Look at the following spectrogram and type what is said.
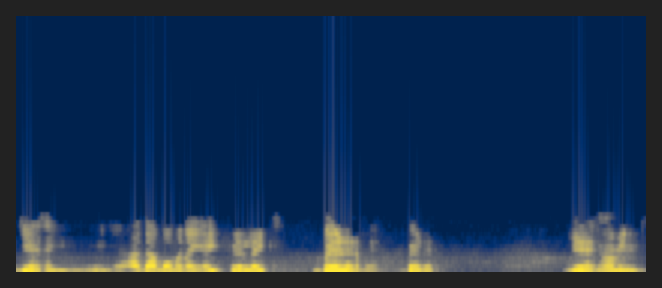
yes, I, at that moment I, I feel like better, man, better. Yes. Yeah, I mean,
